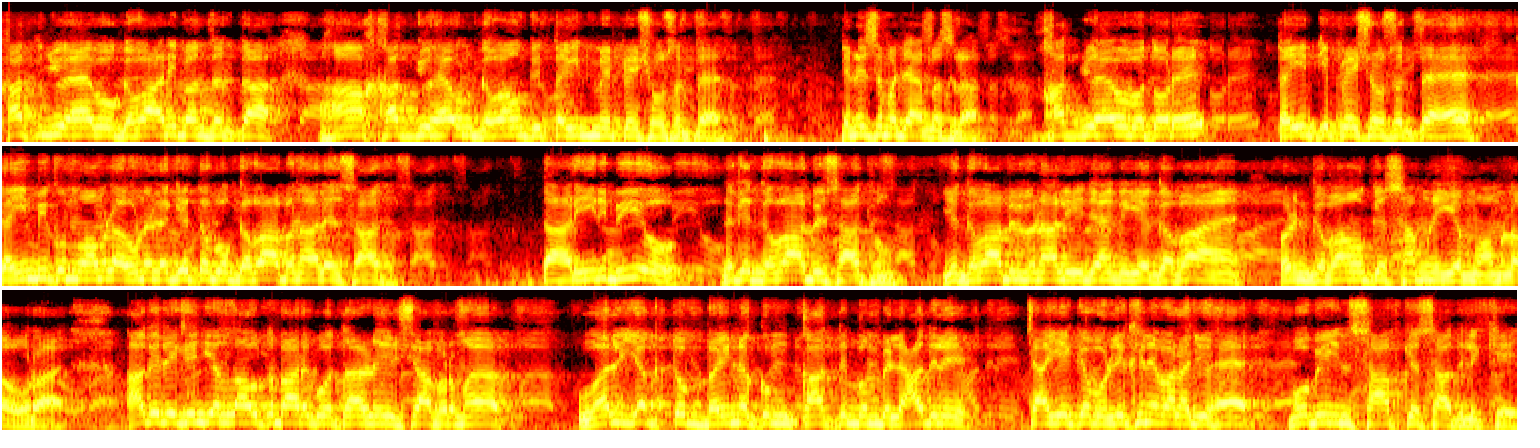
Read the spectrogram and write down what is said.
خط جو ہے وہ گواہ نہیں بن سکتا ہاں خط جو ہے ان گواہوں کی تعید میں پیش ہو سکتا ہے، کہ نہیں سمجھ آیا مسئلہ؟ خط جو ہے وہ بطور تعید کے پیش ہو سکتا ہے، کہیں بھی کوئی معاملہ ہونے لگے تو وہ گواہ بنا لے ساتھ۔ تحریر بھی ہو، لیکن گواہ بھی ساتھ ہوں۔ یہ گواہ بھی بنا لیے جائیں کہ یہ گواہ ہیں اور ان گواہوں کے سامنے یہ معاملہ ہو رہا ہے۔ آگے دیکھیں جی اللہ تبارک و تعالی نے ارشا فرمایا ول یکتب بینکم کاتب بالعدل چاہیے کہ وہ لکھنے والا جو ہے، وہ بھی انصاف کے ساتھ لکھے۔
